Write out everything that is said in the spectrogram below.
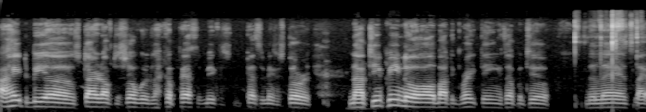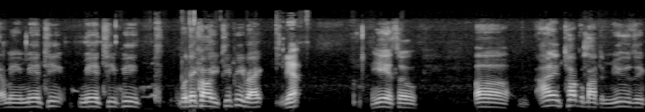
I hate to be uh started off the show with like a pessimistic, pessimistic story. Now TP know all about the great things up until the last. Like, I mean, me and T, me and TP, what they call you, TP, right? Yep. Yeah. So, uh, I didn't talk about the music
